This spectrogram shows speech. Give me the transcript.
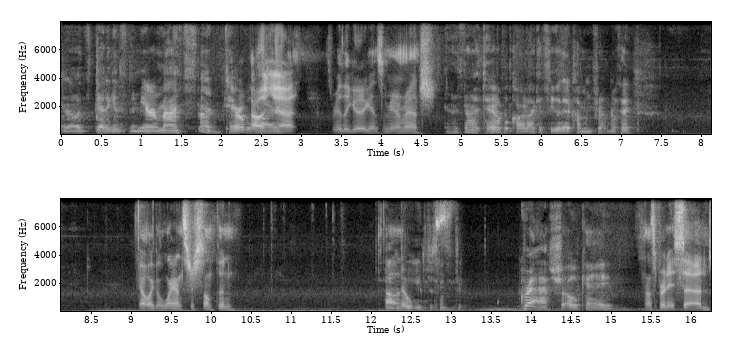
You know, it's good against the mirror match. It's not a terrible Oh card. yeah, it's really good against the mirror match. It's not a terrible card. I can see where they're coming from with it. Got like a lance or something. Oh, Nope. You just want to crash. Okay. That's pretty sad.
